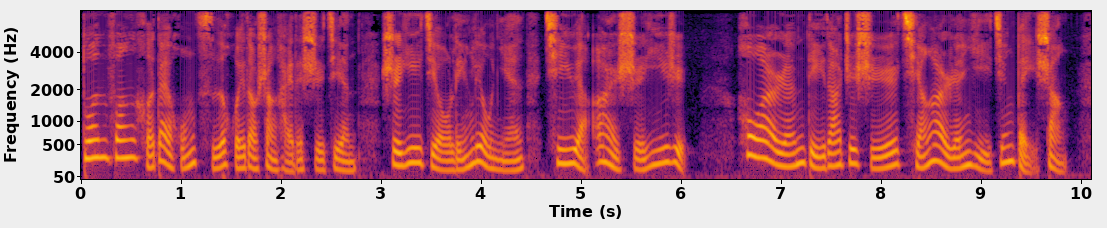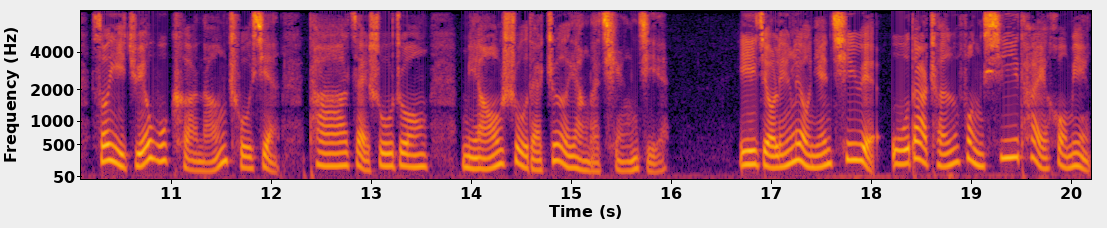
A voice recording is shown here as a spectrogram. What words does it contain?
端方和戴弘慈回到上海的时间是一九零六年七月二十一日。后二人抵达之时，前二人已经北上，所以绝无可能出现他在书中描述的这样的情节。一九零六年七月，五大臣奉西太后命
